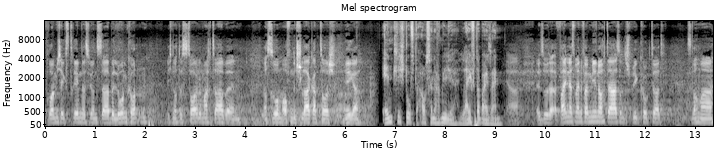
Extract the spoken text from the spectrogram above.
Freue mich extrem, dass wir uns da belohnen konnten. Ich noch das Tor gemacht habe. Ähm, nach so einem offenen Schlagabtausch. Mega. Endlich durfte auch seine Familie live dabei sein. Ja, also vor allem, dass meine Familie noch da ist und das Spiel geguckt hat, ist nochmal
